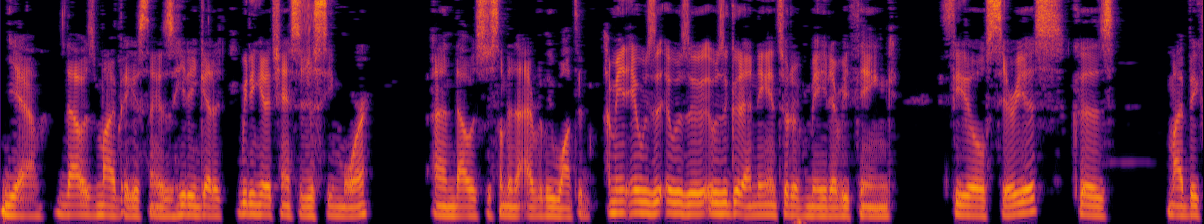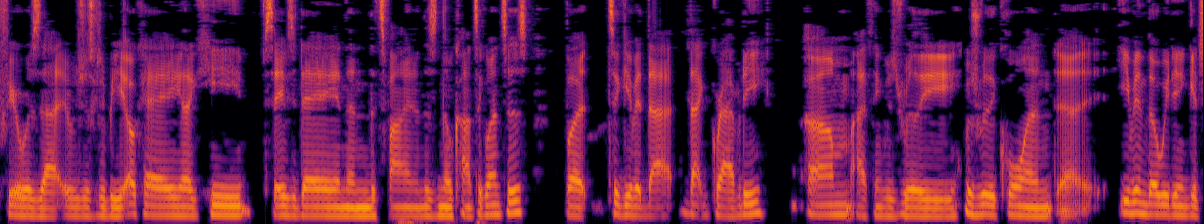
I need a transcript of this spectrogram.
Yeah, that was my biggest thing. Is he didn't get a we didn't get a chance to just see more, and that was just something that I really wanted. I mean, it was it was a it was a good ending and sort of made everything feel serious because my big fear was that it was just going to be okay, like he saves a day and then it's fine and there's no consequences. But to give it that that gravity, um, I think was really was really cool. And uh, even though we didn't get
